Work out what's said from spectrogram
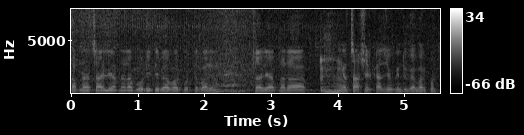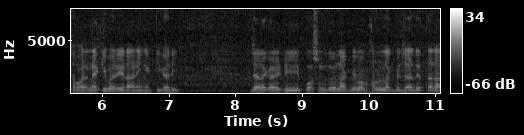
আপনারা চাইলে আপনারা বডিতে ব্যবহার করতে পারেন, চাইলে আপনারা চাষের কাজেও কিন্তু ব্যবহার করতে পারেন। একেবারে রানিং একটি গাড়ি। যারা গাড়িটি পছন্দ লাগবে বা ভালো লাগবে যাদের, তারা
